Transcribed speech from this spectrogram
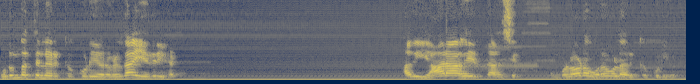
குடும்பத்தில் இருக்கக்கூடியவர்கள் தான் எதிரிகள். அது யாராக இருந்தாலும் சரி உங்களோட உறவுல இருக்கக்கூடியவர்.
